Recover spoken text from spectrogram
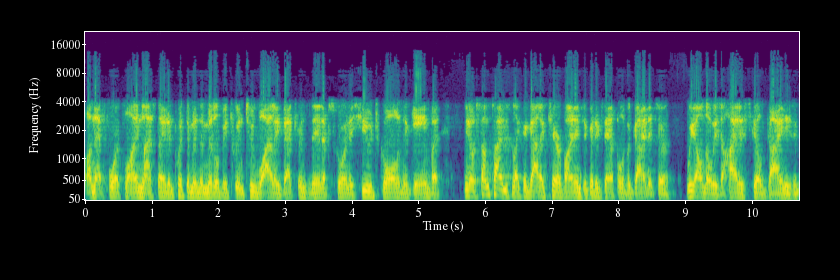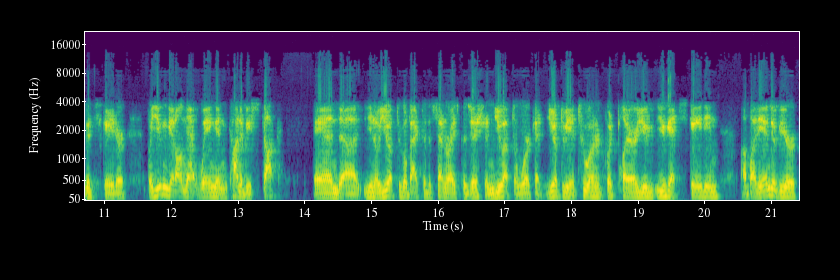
on that fourth line last night and put them in the middle between two wily veterans. And they end up scoring a huge goal in the game. But you know, sometimes like a guy like Teravainen is a good example of a guy that's a. We all know he's a highly skilled guy and he's a good skater, but you can get on that wing and kind of be stuck. And uh, you know, you have to go back to the center ice position. You have to work it. You have to be a 200 foot player. You you get skating. Uh, by the end of your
